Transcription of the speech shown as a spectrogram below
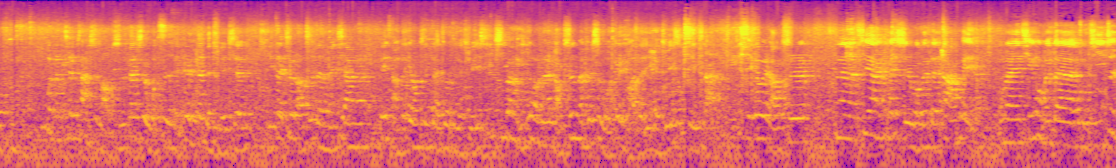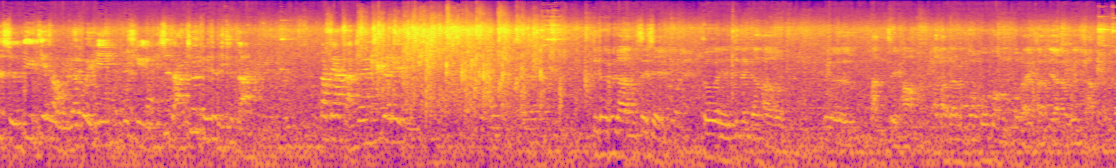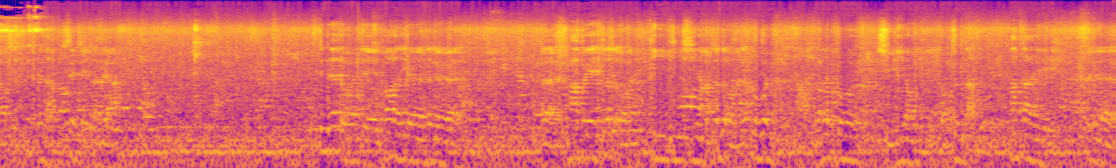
我不能称上是老师，但是我是很认真的学生，也在邱老师的门下呢，非常的用心在做这个学习。希望以后呢，老师们都是我更好的一个学习对象。谢谢各位老师。那现在开始我们的大会，我们请我们的主席致辞，并介绍我们的贵宾，请理事长邱学志理事长。大家掌声热烈！今天非常谢谢各位，今天刚好这个大节哈，大家能够拨空过来参加，非常很高兴，也非常谢谢大家。今天我们也发了一个这个呃咖啡，就是我们 PTC 啊，这是我们的顾问啊，我们的顾问许立勇董事长，他在这个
